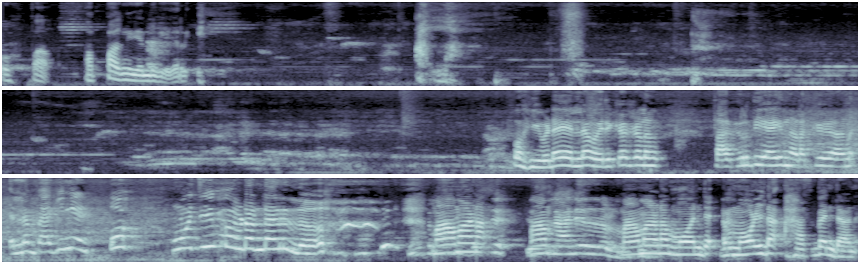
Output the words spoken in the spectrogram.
ഓ പപ്പ അങ്ങ് ചെന്ന് കയറി അല്ല. ഓ ഇവിടെ എല്ലാ ഒരുക്കങ്ങളും തകൃതിയായി നടക്കുകയാണ്. എല്ലാം പാക്കിങ് ഓ മുജീബ് അവിടെ ഉണ്ടായിരുന്നോ? മാമാട മാമാട മോന്റെ മോളുടെ ഹസ്ബൻഡാണ്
